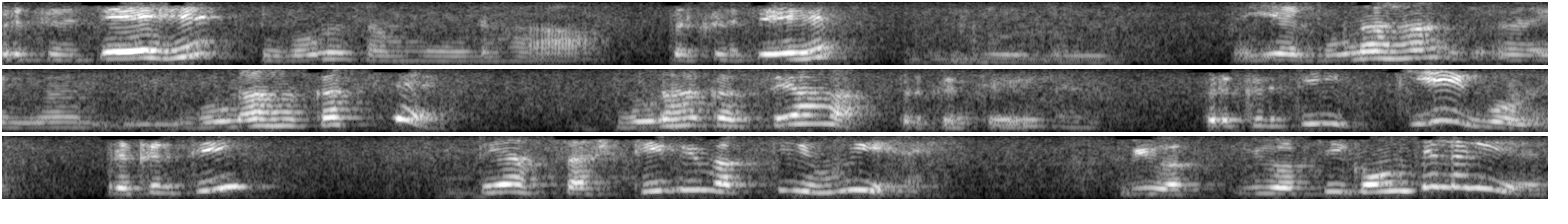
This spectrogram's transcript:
प्रकृते है गुण समूढ़ प्रकृति है? ये गुण गुण कस्य? गुण कस्य? प्रकृति प्रकृति के गुण प्रकृति तो यह ष्ठी विभक्ति हुई है। विभक्ति कौन सी लगी है?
